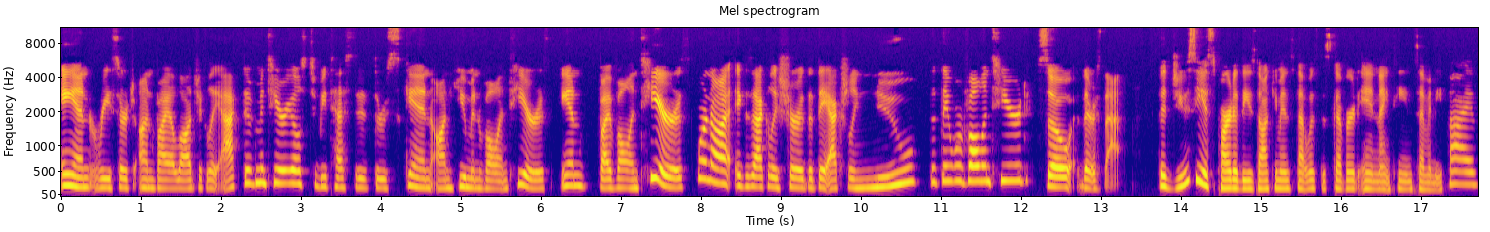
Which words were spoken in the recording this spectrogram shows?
and research on biologically active materials to be tested through skin on human volunteers. And by volunteers, we're not exactly sure that they actually knew that they were volunteered. So there's that. The juiciest part of these documents that was discovered in 1975,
